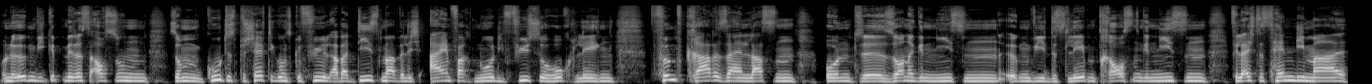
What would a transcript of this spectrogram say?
und irgendwie gibt mir das auch so ein, so ein gutes Beschäftigungsgefühl. Aber diesmal will ich einfach nur die Füße hochlegen, fünf Grad sein lassen und äh, Sonne genießen, irgendwie das Leben draußen genießen, vielleicht das Handy mal,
